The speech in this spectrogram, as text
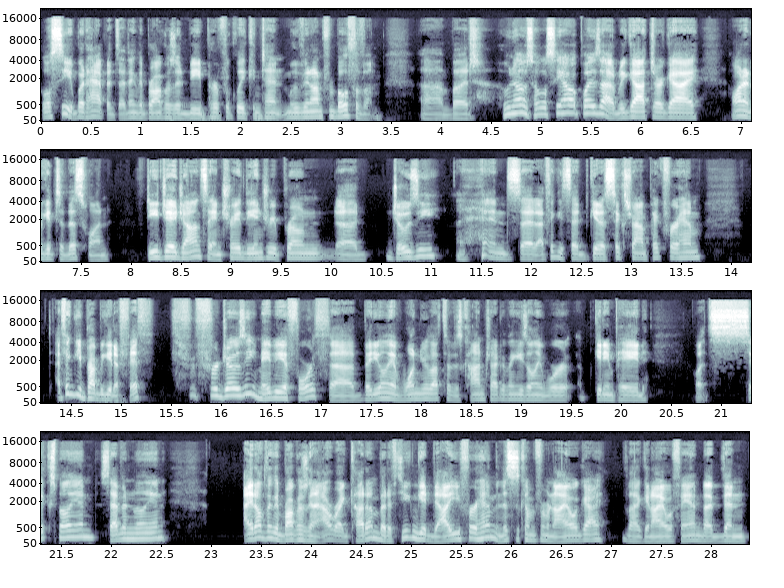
we'll see what happens. I think the Broncos would be perfectly content moving on from both of them. Uh, but who knows? We'll see how it plays out. We got our guy. I wanted to get to this one. DJ Johnson trade the injury prone uh, Josey and said, I think he said get a six round pick for him. I think you'd probably get a fifth for, for Josey, maybe a fourth, uh, but you only have one year left of his contract. I think he's only worth getting paid what six million, seven million. I don't think the Broncos are going to outright cut him, but if you can get value for him, and this is coming from an Iowa guy, like an Iowa fan, then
